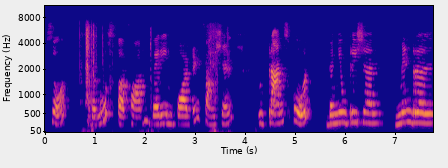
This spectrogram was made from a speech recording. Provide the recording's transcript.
So the roots perform very important function to transport the nutrition mineral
